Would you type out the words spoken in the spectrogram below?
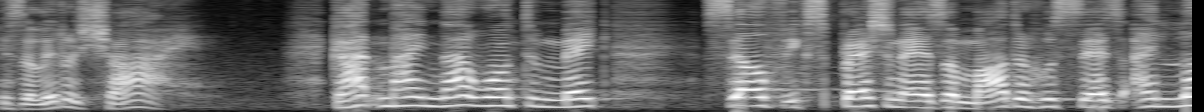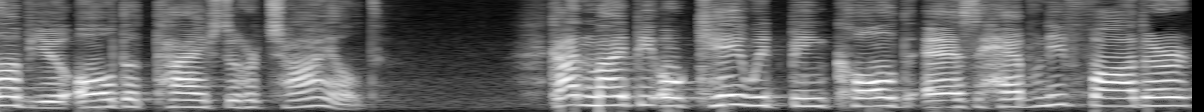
is a little shy. God might not want to make self expression as a mother who says, I love you all the times to her child. God might be okay with being called as Heavenly Father,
